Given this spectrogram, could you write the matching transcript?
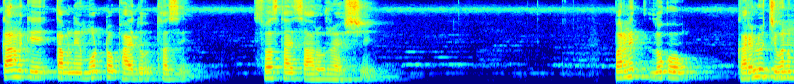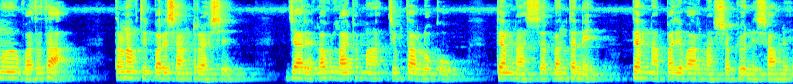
કારણ કે તમને મોટો ફાયદો થશે. સ્વસ્થાય સારું રહેશે. પરિણિત લોકો ઘરેલું જીવનમાં વધતા તણાવથી પરેશાન રહેશે. જ્યારે લવ લાઈફમાં જીવતા લોકો તેમના સંબંધને તેમના પરિવારના સભ્યોની સામે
